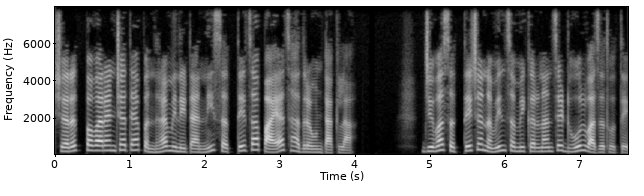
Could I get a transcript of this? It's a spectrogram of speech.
शरद पवारांच्या त्या पंधरा मिनिटांनी सत्तेचा पायाच हादरवून टाकला. जेव्हा सत्तेच्या नवीन समीकरणांचे ढोल वाजत होते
